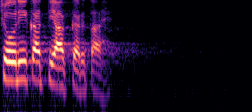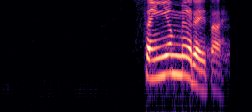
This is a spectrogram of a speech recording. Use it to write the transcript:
चोरी का त्याग करता है। संयम में रहता है।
